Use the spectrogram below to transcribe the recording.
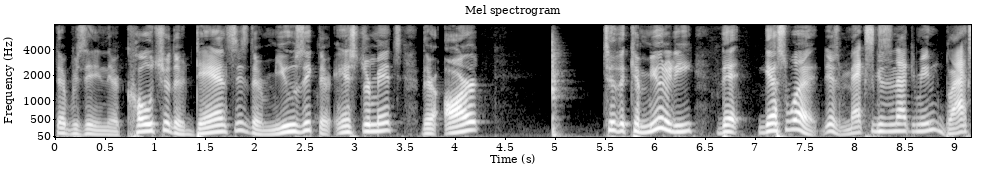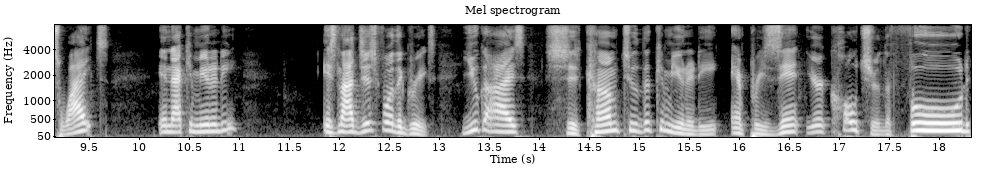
they're presenting their culture, their dances, their music, their instruments, their art to the community. That guess what? There's Mexicans in that community, blacks, whites in that community. It's not just for the Greeks. You guys should come to the community and present your culture, the food,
